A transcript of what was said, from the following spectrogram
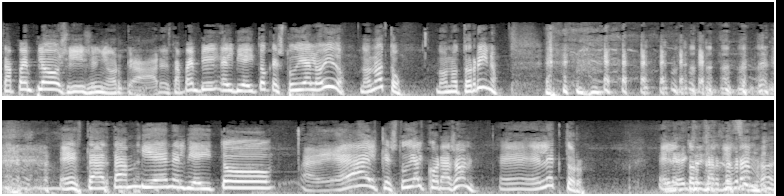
Está, por ejemplo, sí, señor, claro. Está, por ejemplo, el viejito que estudia el oído, Don Otto, Don Otorrino. Está también el viejito, eh, ah, el que estudia el corazón, eh, el Héctor. El electrocardiograma.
